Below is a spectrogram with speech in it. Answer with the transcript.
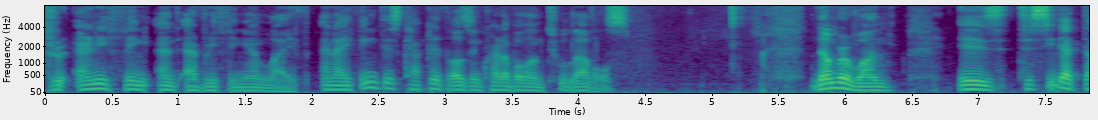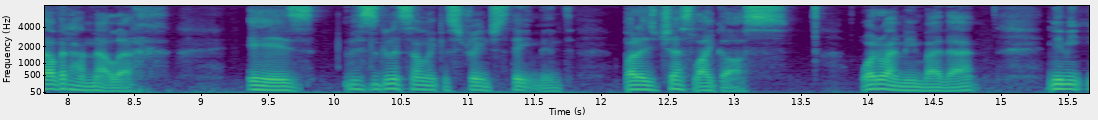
through anything and everything in life. And I think this kapitel is incredible on two levels. Number one is to see that David HaMelech is, this is going to sound like a strange statement, but is just like us. What do I mean by that? Meaning,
